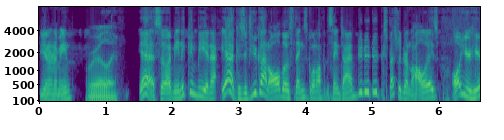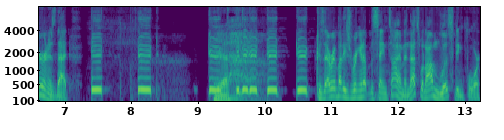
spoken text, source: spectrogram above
You know what I mean? really. Yeah. So I mean, it can be an yeah, because if you got all those things going off at the same time, doot, doot, doot, especially during the holidays, all you're hearing is that doot doot doot Yeah. doot doot doot doot because everybody's ringing up at the same time, and that's what I'm listening for.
